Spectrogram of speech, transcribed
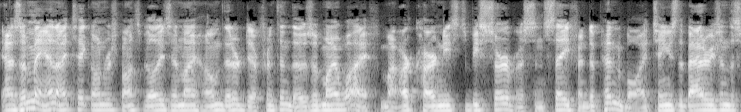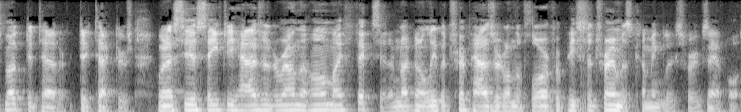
as a man, I take on responsibilities in my home that are different than those of my wife. My, our car needs to be serviced and safe and dependable. I change the batteries in the smoke detector, detectors. When I see a safety hazard around the home, I fix it. I'm not going to leave a trip hazard on the floor if a piece of trim is coming loose, for example.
